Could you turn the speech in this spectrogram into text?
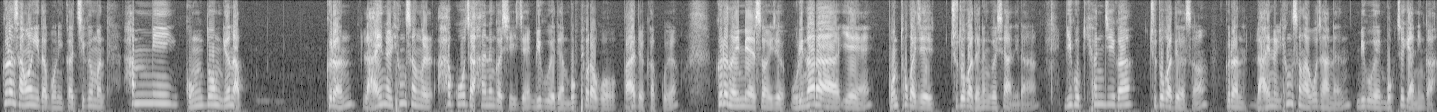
그런 상황이다 보니까 지금은 한미 공동연합 그런 라인을 형성을 하고자 하는 것이 이제 미국에 대한 목표라고 봐야 될 것 같고요. 그런 의미에서 이제 우리나라의 본토가 이제 주도가 되는 것이 아니라 미국 현지가 주도가 되어서 그런 라인을 형성하고자 하는 미국의 목적이 아닌가.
